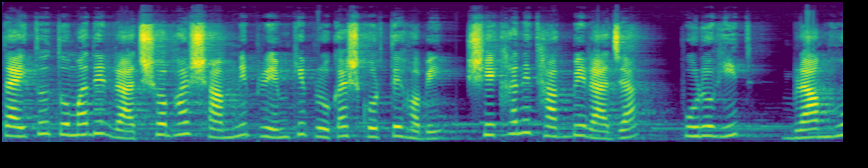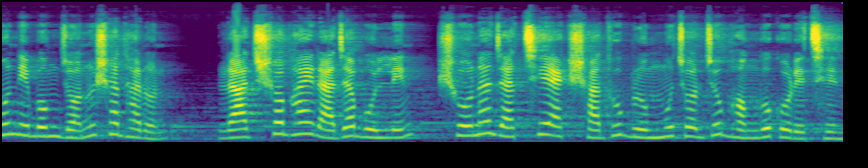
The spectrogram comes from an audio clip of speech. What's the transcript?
তাই তো তোমাদের রাজসভার সামনে প্রেমকে প্রকাশ করতে হবে। সেখানে থাকবে রাজা, পুরোহিত, ব্রাহ্মণ এবং জনসাধারণ। রাজসভায় রাজা বললেন শোনা যাচ্ছে এক সাধু ব্রহ্মচর্য ভঙ্গ করেছেন।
